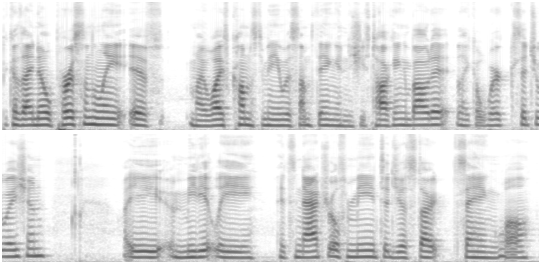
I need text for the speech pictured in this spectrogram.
Because I know personally, if my wife comes to me with something and she's talking about it, like a work situation, I immediately, it's natural for me to just start saying, well,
